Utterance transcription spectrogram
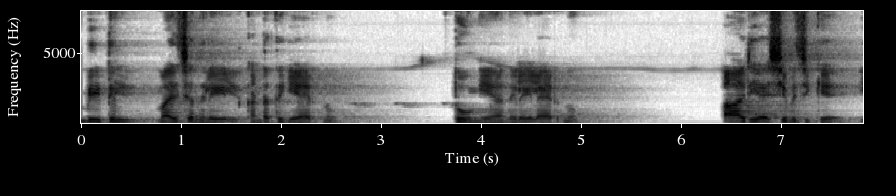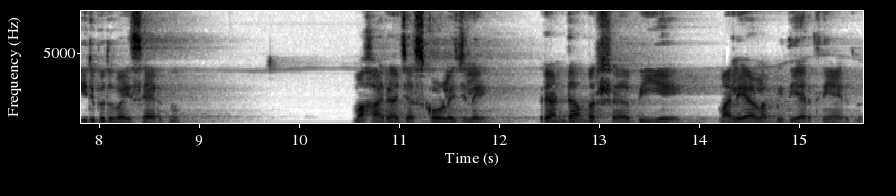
വീട്ടിൽ മരിച്ച നിലയിൽ കണ്ടെത്തുകയായിരുന്നു. തൂങ്ങിയ നിലയിലായിരുന്നു. ആര്യ ശിവജിക്ക് ഇരുപത് വയസ്സായിരുന്നു. മഹാരാജാസ് കോളേജിലെ രണ്ടാം വർഷ ബി എ മലയാളം വിദ്യാർത്ഥിനിയായിരുന്നു.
